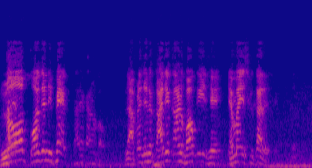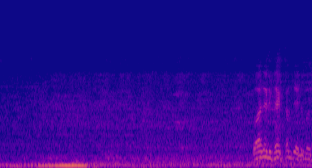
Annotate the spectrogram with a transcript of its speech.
Law of cause and effect કાર્ય કારણ ભાવ એટલે આપણે જેને કાર્ય કારણ ભાવ કહીએ છીએ એમાં એ સ્વીકારે છે. કોઝ એન્ડ ઇફેક્ટ સમજે એટલે બસ.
